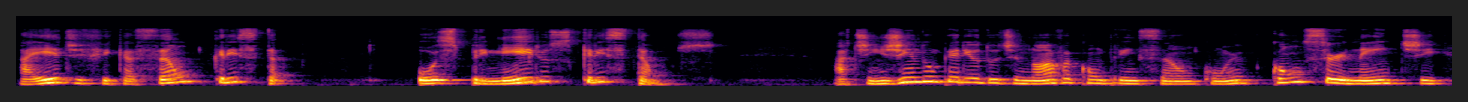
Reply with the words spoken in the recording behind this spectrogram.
A edificação cristã. Os primeiros cristãos. Atingindo um período de nova compreensão concernente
